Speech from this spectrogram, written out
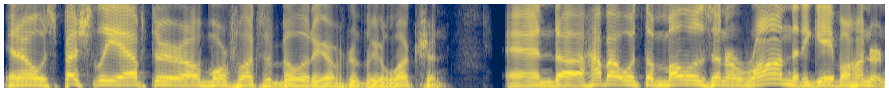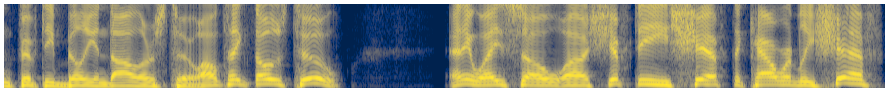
you know, especially after uh, more flexibility after the election. And uh, how about with the mullahs in Iran that he gave $150 billion to? I'll take those too. Anyway, so uh, Shifty Schiff, the cowardly Schiff,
